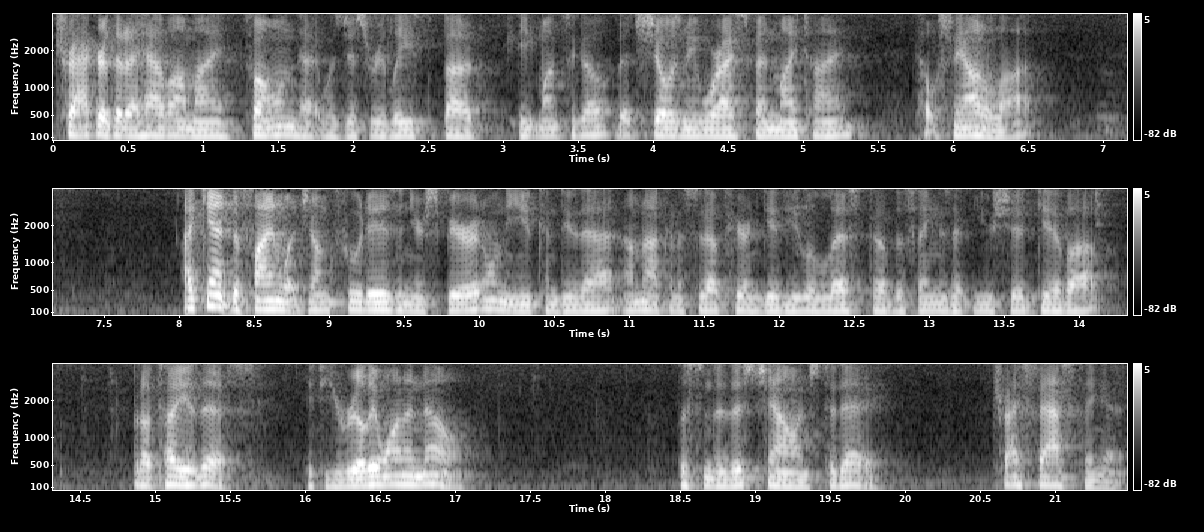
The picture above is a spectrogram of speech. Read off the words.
tracker that I have on my phone that was just released about eight months ago that shows me where I spend my time. Helps me out a lot. I can't define what junk food is in your spirit, only you can do that. I'm not going to sit up here and give you a list of the things that you should give up. But I'll tell you this if you really want to know, Listen to this challenge today. Try fasting it.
